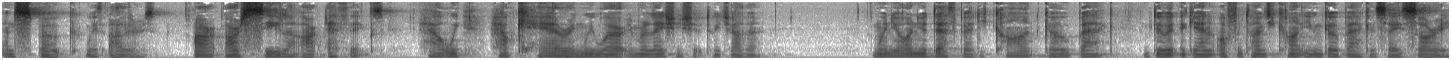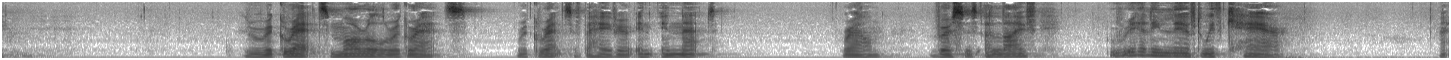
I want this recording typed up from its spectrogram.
and spoke with others our, our sila, our ethics, how, we, how caring we were in relationship to each other. When you're on your deathbed, you can't go back and do it again. Oftentimes, you can't even go back and say sorry. Regrets, moral regrets, regrets of behavior in, in that realm versus a life really lived with care at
